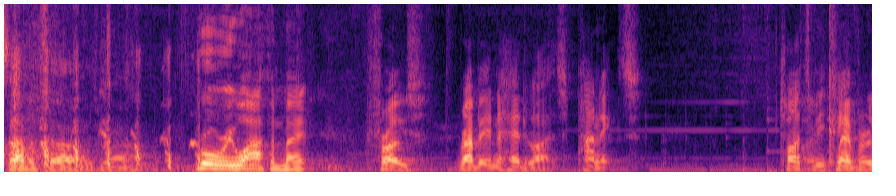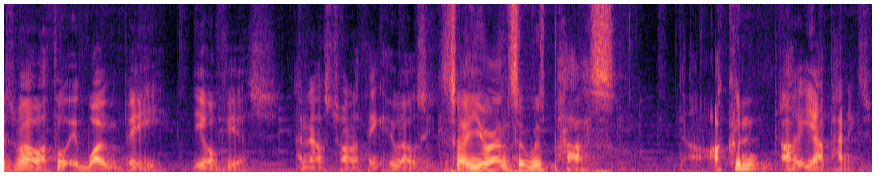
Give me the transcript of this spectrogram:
Sabotage, wow. Rory, what happened, mate? Froze. Rabbit in the headlights. Panicked. Tried to be clever as well. I thought it won't be the obvious, and I was trying to think who else it could. Be. So your answer was pass. I couldn't. Oh, yeah, I panicked.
